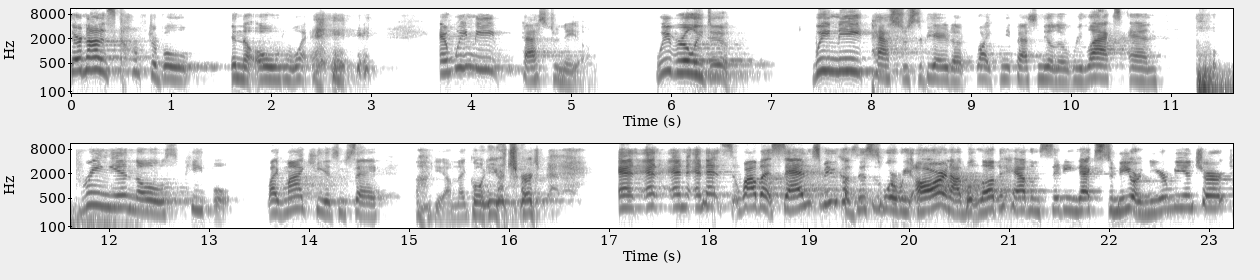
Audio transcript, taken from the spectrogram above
they're not as comfortable in the old way. and we need Pastor Neil. We really do. We need pastors to be able to, like Pastor Neil, to relax and bring in those people, like my kids who say, oh, yeah, I'm not going to your church. And, and, and, and that's, while that saddens me because this is where we are and I would love to have them sitting next to me or near me in church,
